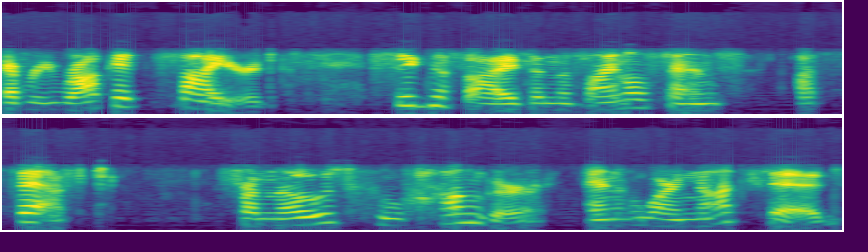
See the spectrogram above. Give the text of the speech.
every rocket fired, signifies in the final sense a theft from those who hunger and who are not fed,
